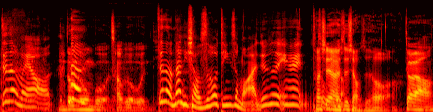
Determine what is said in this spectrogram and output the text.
真的没有，很多人都问过我差不多问题。真的。那你小时候听什么啊？就是因为他现在还是小时候啊，对啊，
